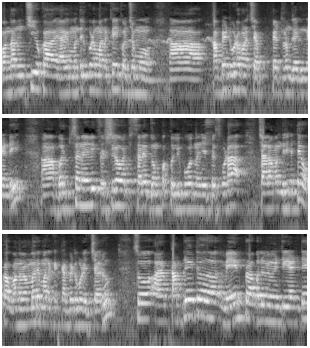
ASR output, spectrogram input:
వంద నుంచి ఒక యాభై మందికి కూడా మనకి కొంచెము కంప్లైంట్ కూడా మనం చెప్ పెట్టడం జరిగిందండి. బల్బ్స్ అనేవి ఫ్రెష్గా వచ్చి సరే దుంప కుళ్ళిపోతుందని చెప్పేసి కూడా చాలా మంది అంటే ఒక వంద మెంబర్ మనకి కంప్లైంట్ కూడా ఇచ్చారు. సో ఆ కంప్లైంట్ మెయిన్ ప్రాబ్లం ఏంటి అంటే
